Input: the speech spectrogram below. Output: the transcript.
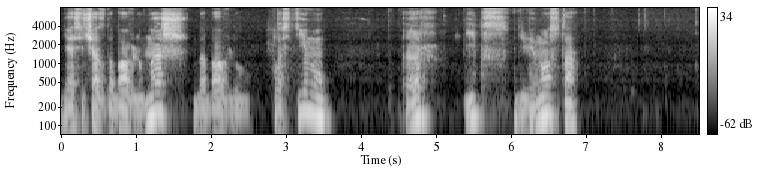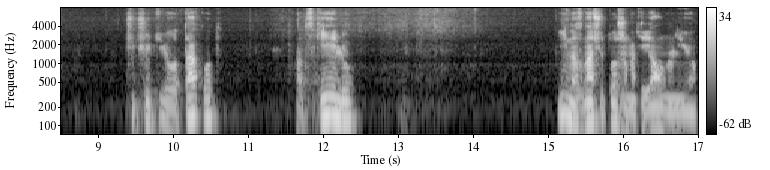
Я сейчас добавлю mesh, добавлю пластину RX90. Чуть-чуть ее вот так вот отскейлю. И назначу тот же материал на нее.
